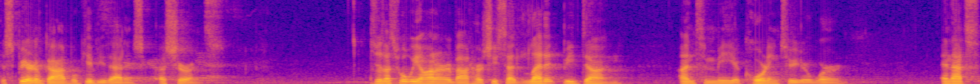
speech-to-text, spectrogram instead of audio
the Spirit of God will give you that assurance. So that's what we honor about her. She said, Let it be done unto me according to your word. And that's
